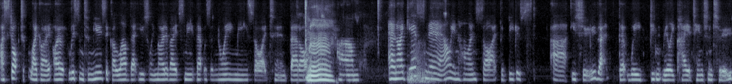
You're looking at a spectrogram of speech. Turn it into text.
I stopped, like, I, I listened to music. I love that, usually motivates me. That was annoying me, so I turned that off. Ah. Um, and I guess now, in hindsight, the biggest uh, issue that, that we didn't really pay attention to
